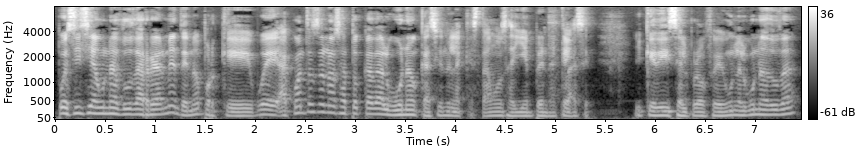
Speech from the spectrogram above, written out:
pues sí sea una duda realmente, ¿no? Porque, güey, ¿a cuántos nos ha tocado alguna ocasión en la que estamos ahí en plena clase y que dice el profe, ¿alguna duda?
